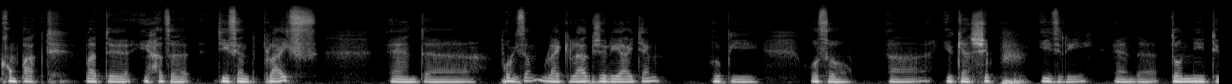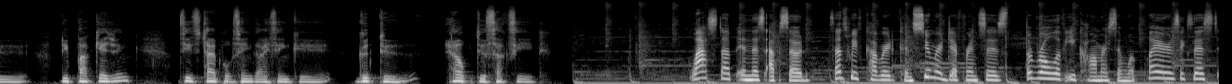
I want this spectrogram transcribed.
compact, but uh, it has a decent price, and for example, like luxury item would be also you can ship easily and don't need to repackaging. This type of thing, I think, good to help to succeed. Last up in this episode, since we've covered consumer differences, the role of e commerce and what players exist,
